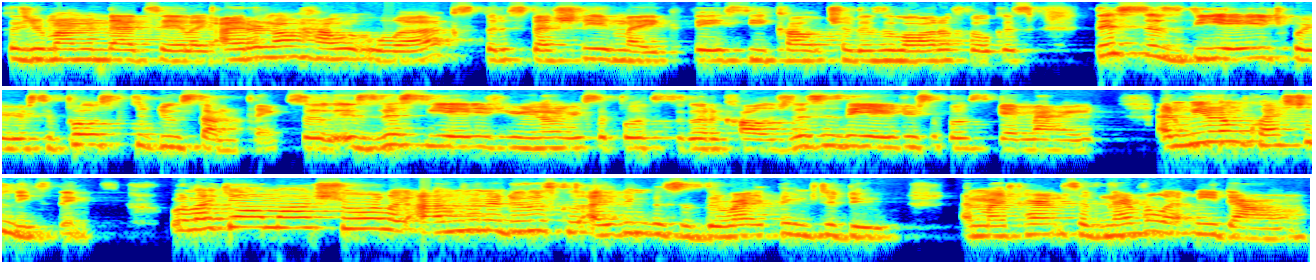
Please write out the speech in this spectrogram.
because your mom and dad say like i don't know how it works but especially in like desi culture there's a lot of focus. This is the age where you're supposed to do something. So is this the age you know you're supposed to go to college. This is the age you're supposed to get married. And we don't question these things. We're like yeah ma sure like i'm to do this because i think this is the right thing to do. And my parents have never let me down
